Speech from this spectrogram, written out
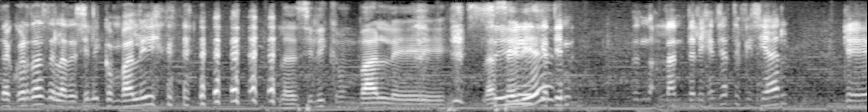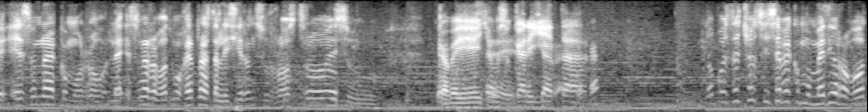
¿Te acuerdas de la de Silicon Valley? la de Silicon Valley. ¿La serie? Que tiene la inteligencia artificial que es una como es una robot mujer, pero hasta le hicieron su rostro y su cabello, su carillita. No, pues de hecho sí se ve como medio robot.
